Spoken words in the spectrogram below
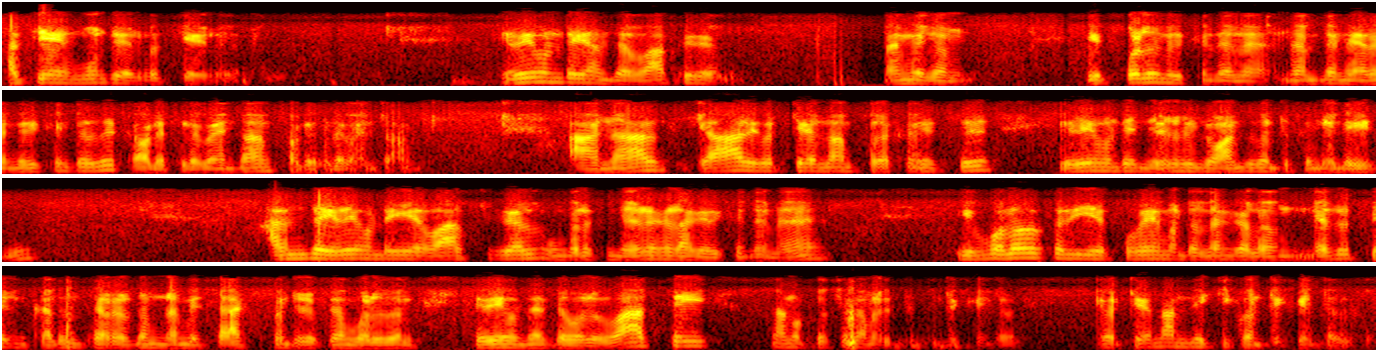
அத்தியாயம் மூன்று எழுபத்தி ஏழு இறைவனுடைய அந்த வாக்குகள் நம்மிடம் இப்பொழுதும் இருக்கின்றன. நல்ல நேரம் இருக்கின்றது. கவலைப்பட வேண்டாம் கவலைப்பட வேண்டாம். ஆனால் யார் இவற்றையெல்லாம் புறக்கணித்து இறைவனுடைய நிழல்கள் வாழ்ந்து கொண்டிருக்கும் நிலையில் அந்த இறைவனுடைய வாக்குகள் உங்களுக்கு நிழல்களாக இருக்கின்றன. இவ்வளவு பெரிய புகை மண்டலங்களும் நெருப்பின் கடும் தரலும் நம்மை தாக்கி கொண்டிருக்கும் பொழுதும் இறைவன் என்ற ஒரு வார்த்தை நமக்கு சுகமளித்துக் கொண்டிருக்கின்றது. இவற்றையெல்லாம் நீக்கிக் கொண்டிருக்கின்றது.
